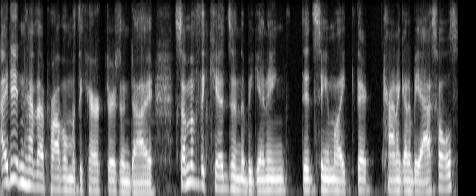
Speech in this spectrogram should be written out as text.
I didn't have that problem with the characters in Die. Some of the kids in the beginning did seem like they're kind of going to be assholes,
